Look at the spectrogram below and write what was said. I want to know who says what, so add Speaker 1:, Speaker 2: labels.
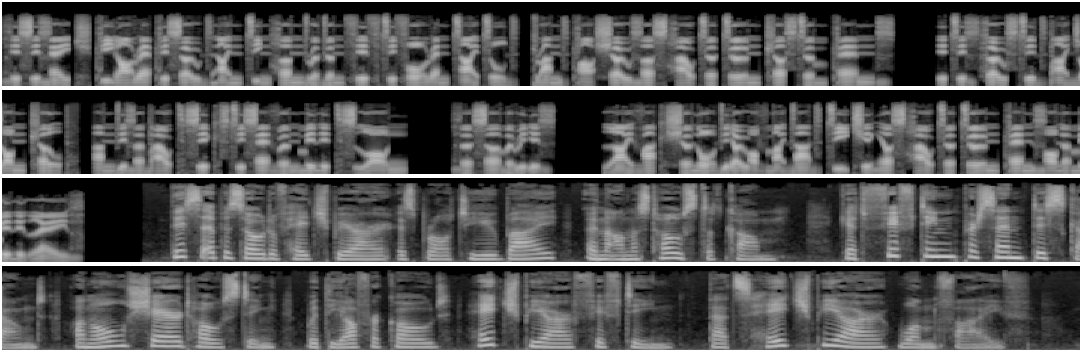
Speaker 1: This is HPR episode 1954 entitled Grandpa Shows Us How to Turn Custom Pens. It is hosted by John Kulp and is about 67 minutes long. The summary is live action audio of my dad teaching us how to turn pens on a mini lathe.
Speaker 2: This episode of HPR is brought to you by anhonesthost.com. Get 15% discount on all shared hosting with the offer code HPR15. That's HPR15.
